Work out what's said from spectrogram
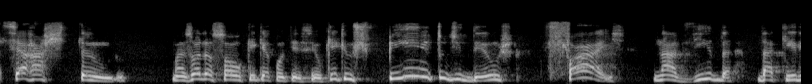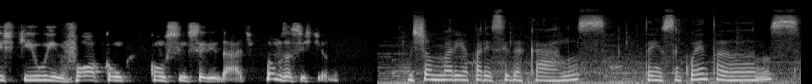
se arrastando. Mas olha só o que, que aconteceu. O que, que o Espírito de Deus faz na vida daqueles que o invocam com sinceridade. Vamos assisti-lo. Me chamo Maria Aparecida Carlos, tenho 50 anos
